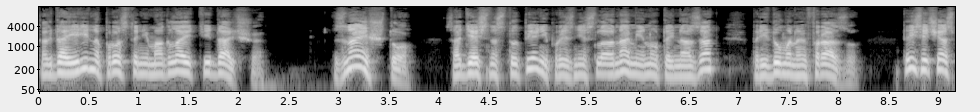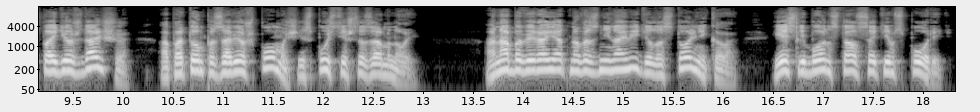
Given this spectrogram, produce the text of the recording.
когда Ирина просто не могла идти дальше. «Знаешь что?» — садясь на ступени, произнесла она минутой назад придуманную фразу. «Ты сейчас пойдешь дальше, а потом позовешь помощь и спустишься за мной». Она бы, вероятно, возненавидела Стольникова, если бы он стал с этим спорить,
